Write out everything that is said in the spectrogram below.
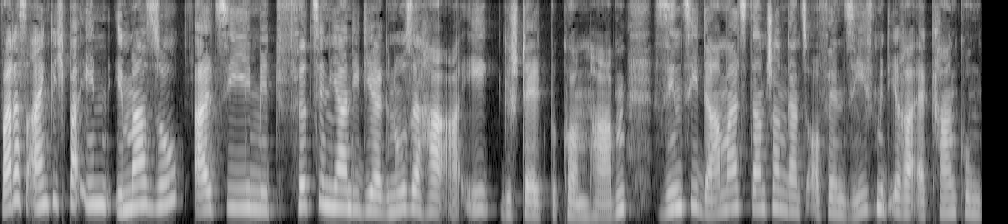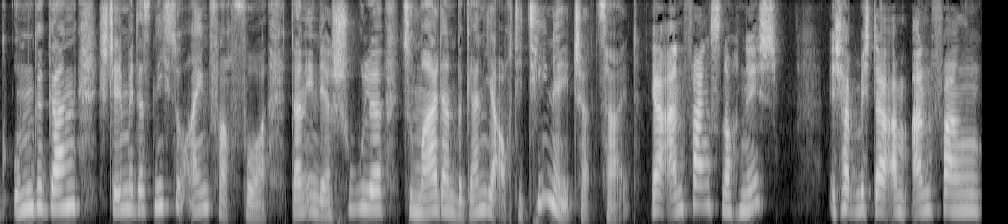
War das eigentlich bei Ihnen immer so? Als Sie mit 14 Jahren die Diagnose HAE gestellt bekommen haben, sind Sie damals dann schon ganz offensiv mit Ihrer Erkrankung umgegangen? Ich stelle mir das nicht nicht so einfach vor. Dann in der Schule, zumal dann begann ja auch die Teenagerzeit. Ja, anfangs noch nicht. Ich habe mich da am Anfang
